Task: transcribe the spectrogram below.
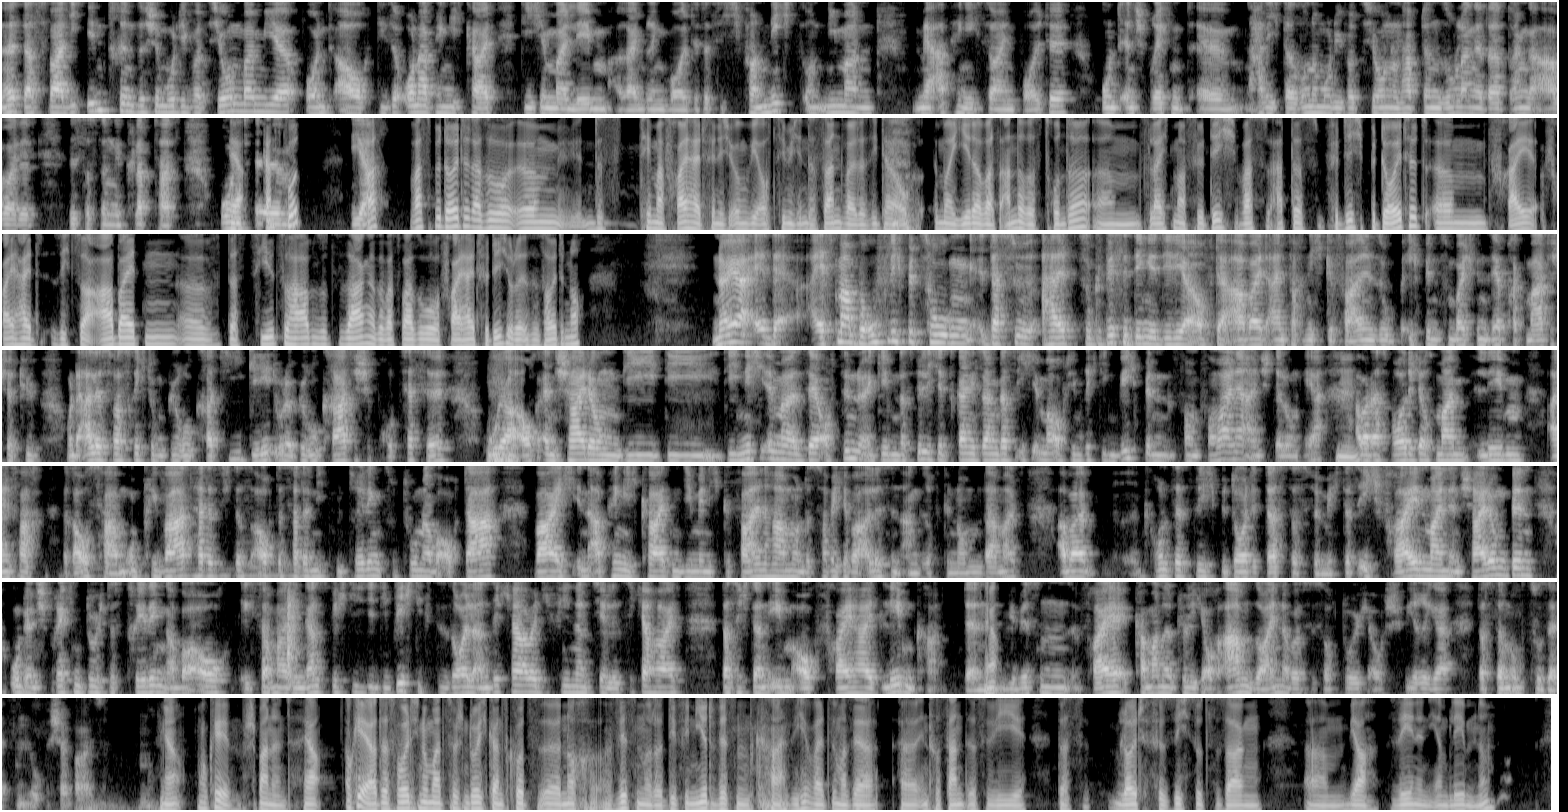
Ne, das war die intrinsische Motivation bei mir und auch diese Unabhängigkeit, die ich in mein Leben reinbringen wollte, dass ich von nichts und niemandem mehr abhängig sein wollte. Und entsprechend äh, hatte ich da so eine Motivation und habe dann so lange daran gearbeitet, bis das dann geklappt hat. Und, ja, ganz ähm, kurz. Ja. Was, was bedeutet also ähm, das Thema Freiheit finde ich irgendwie auch ziemlich interessant, weil da sieht ja auch immer jeder was anderes drunter. Ähm, vielleicht mal für dich, was hat das für dich bedeutet, ähm, Frei, Freiheit sich zu erarbeiten, äh, das Ziel zu haben sozusagen? Also was war so Freiheit für dich oder ist es heute noch? Naja, äh, erstmal beruflich bezogen, dass du halt so gewisse Dinge, die dir auf der Arbeit einfach nicht gefallen. So, ich bin zum Beispiel ein sehr pragmatischer Typ und alles, was Richtung Bürokratie geht oder bürokratische Prozesse oder mhm. auch Entscheidungen, die, die, die nicht immer sehr oft Sinn ergeben, das will ich jetzt gar nicht sagen, dass ich immer auf dem richtigen Weg bin vom, von meiner Einstellung her. Mhm. Aber das wollte ich aus meinem Leben einfach raushaben. Und privat hatte sich das auch, das hatte nichts mit Trading zu tun, aber auch da war ich in Abhängigkeiten, die mir nicht gefallen haben und das habe ich aber alles in Angriff genommen damals. Aber grundsätzlich bedeutet das das für mich, dass ich frei in meinen Entscheidungen bin und entsprechend durch das Trading aber auch, ich sag mal, den ganz wichtige, die wichtigste Säule an sich habe, die finanzielle Sicherheit, dass ich dann eben auch Freiheit leben kann. Denn ja. wir wissen, frei kann man natürlich auch arm sein, aber es ist auch durchaus schwieriger, das dann umzusetzen, logischerweise. Ja, okay, spannend. Ja. Okay, ja, das wollte ich nur mal zwischendurch ganz kurz äh, noch wissen oder definiert wissen quasi, weil es immer sehr äh, interessant ist, wie das Leute für sich sozusagen ähm, ja, sehen in ihrem Leben. Ne?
